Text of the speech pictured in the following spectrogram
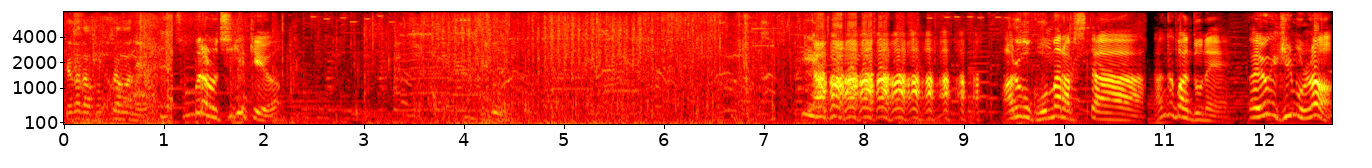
제가 다 속상하네요. 손브라로 지킬게요. 아르고 고만 합시다. 난급반도네 나 여기 길 몰라?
